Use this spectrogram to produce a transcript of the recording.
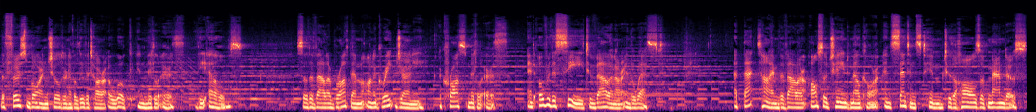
the firstborn children of Iluvatar awoke in Middle-earth, the elves. So the Valar brought them on a great journey across Middle-earth and over the sea to Valinor in the west. At that time the Valar also chained Melkor and sentenced him to the halls of Mandos,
